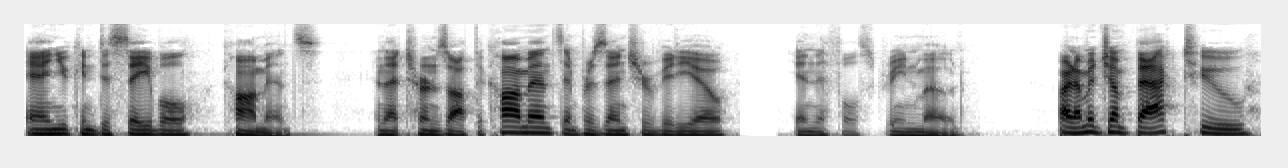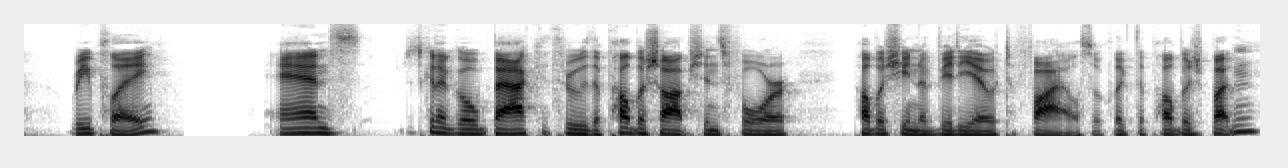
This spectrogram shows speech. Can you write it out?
and you can disable comments. And that turns off the comments and presents your video in the full screen mode. All right, I'm going to jump back to replay, and just going to go back through the publish options for publishing a video to file. So click the publish button.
